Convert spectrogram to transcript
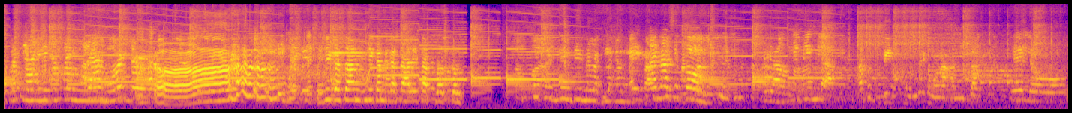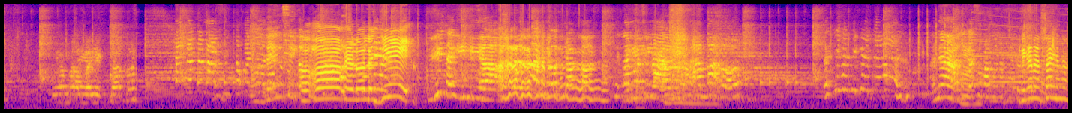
Kasi kayo order. Ah. Hindi kasama, hindi kami kasali sa plot con. Ay, ano si Tom? Oo, kay Lola G. Hindi, nahihiya. Nahihiya. Ama, oh. Lagi na, lagi na. Ano? Halika sa mga Hindi ka na, sa'yo na.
